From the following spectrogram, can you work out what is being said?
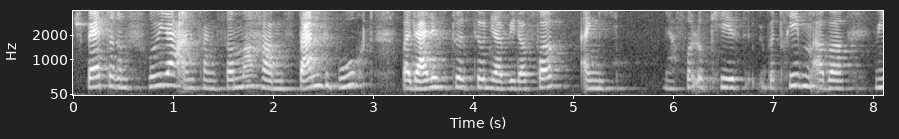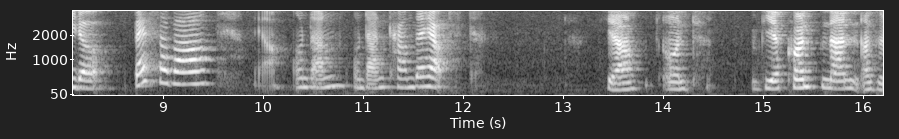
späteren Frühjahr, Anfang Sommer, haben es dann gebucht, weil da die Situation ja wieder voll, eigentlich, ja, voll okay ist übertrieben, aber wieder besser war. Ja, und dann, und dann kam der Herbst. Ja, und wir konnten dann, also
